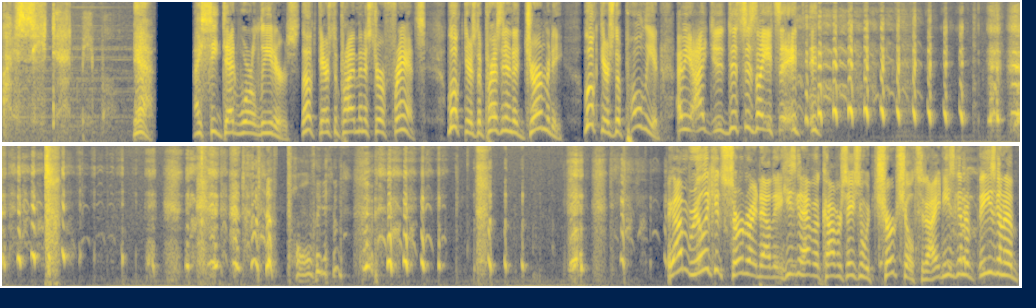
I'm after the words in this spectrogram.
I see dead people. Yeah. I see dead world leaders. Look, there's the prime minister of France. Look, there's the president of Germany. Look, there's Napoleon. I mean, I this is like it's it, it Napoleon. Like, I'm really concerned right now that he's going to have a conversation with Churchill tonight, and he's going to he's going to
